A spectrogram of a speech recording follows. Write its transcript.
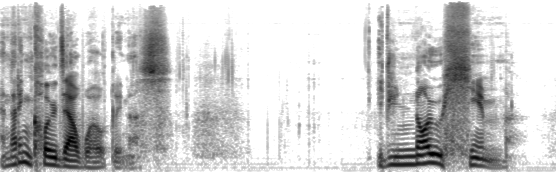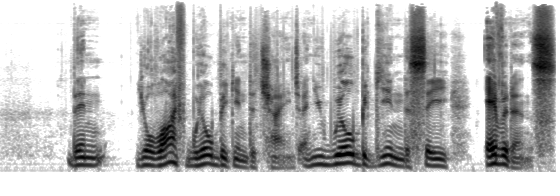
And that includes our worldliness. If you know Him, then your life will begin to change and you will begin to see evidence.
